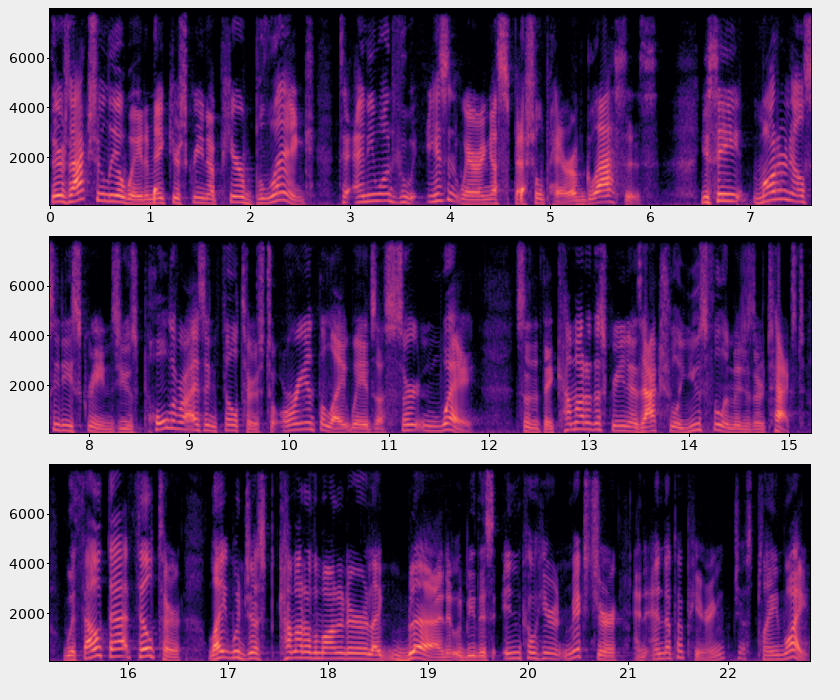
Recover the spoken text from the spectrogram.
There's actually a way to make your screen appear blank to anyone who isn't wearing a special pair of glasses. You see, modern LCD screens use polarizing filters to orient the light waves a certain way so that they come out of the screen as actual useful images or text. Without that filter, light would just come out of the monitor like blah, and it would be this incoherent mixture and end up appearing just plain white.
